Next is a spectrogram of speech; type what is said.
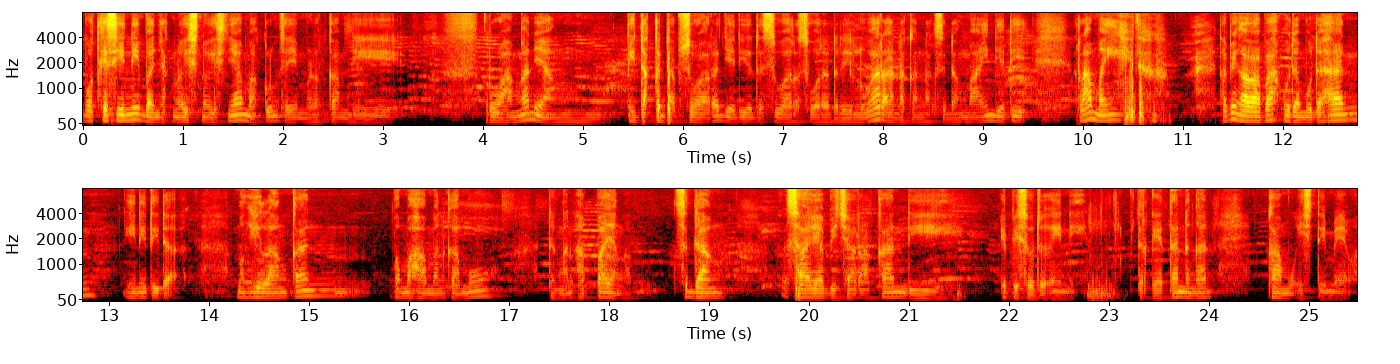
podcast ini banyak noise-noise-nya, maklum saya merekam di ruangan yang tidak kedap suara jadi ada suara-suara dari luar anak-anak sedang main jadi ramai gitu tapi nggak apa-apa mudah-mudahan ini tidak menghilangkan pemahaman kamu dengan apa yang sedang saya bicarakan di episode ini terkaitan dengan kamu istimewa.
